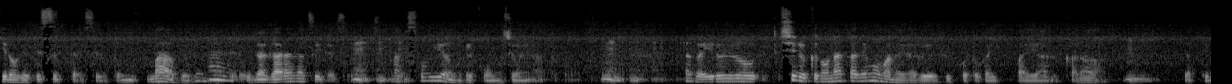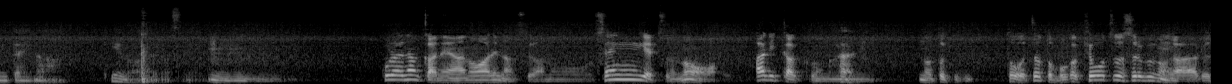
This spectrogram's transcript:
広げて吸ったりするとマーブルになってる、が柄がついたりするんですよ、うんなんかそういうのも結構面白いなとかうんうんうん。なんかいろいろシルクの中でもまだやることがいっぱいあるからやってみたいなっていうのはありますね。うんうんうん。うんこれはなんかねあのあれなんですよ。あの先月の有香君の時とちょっと僕は共通する部分があるっ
